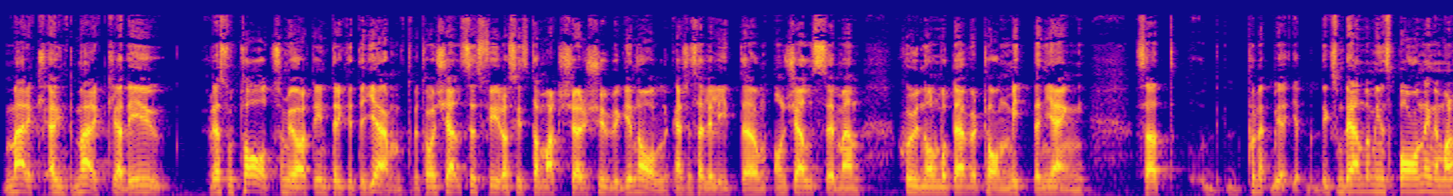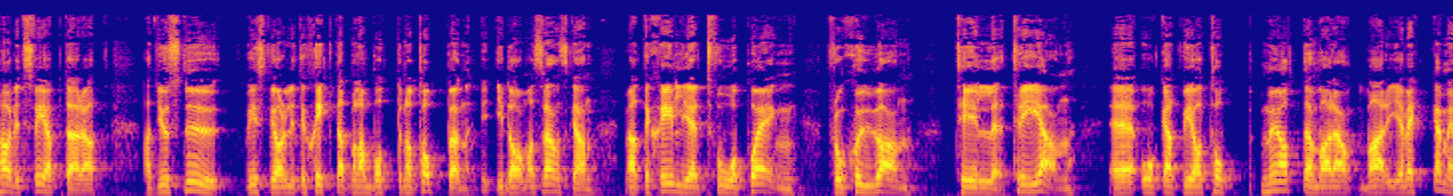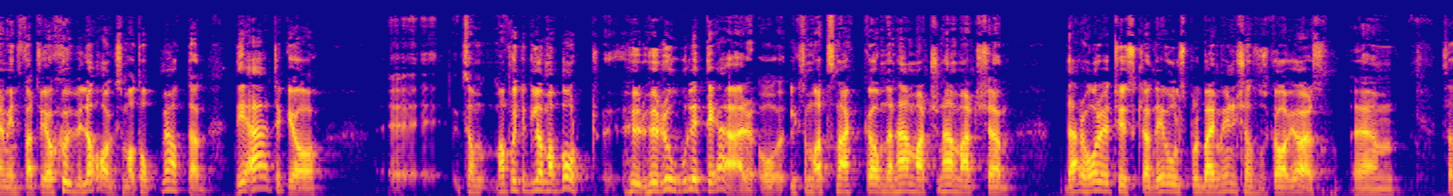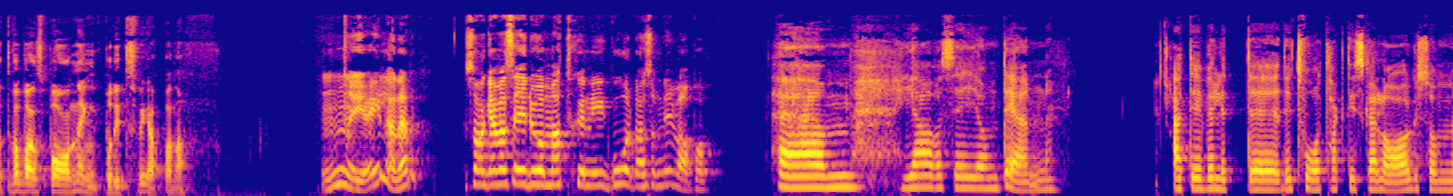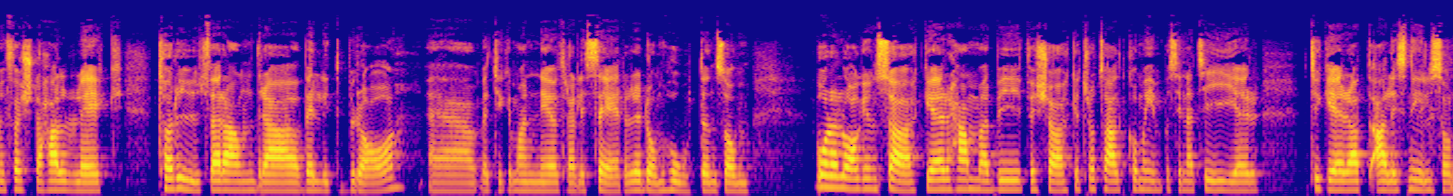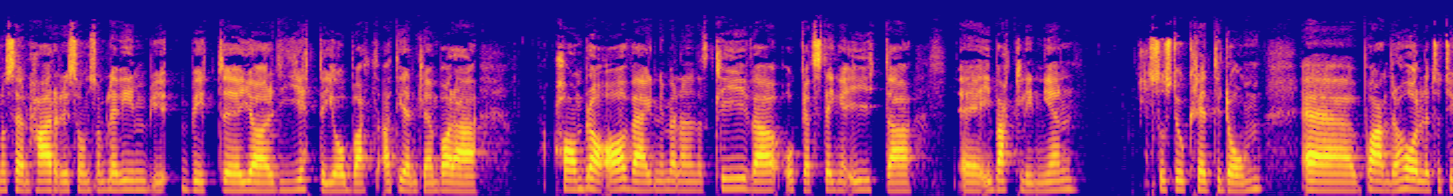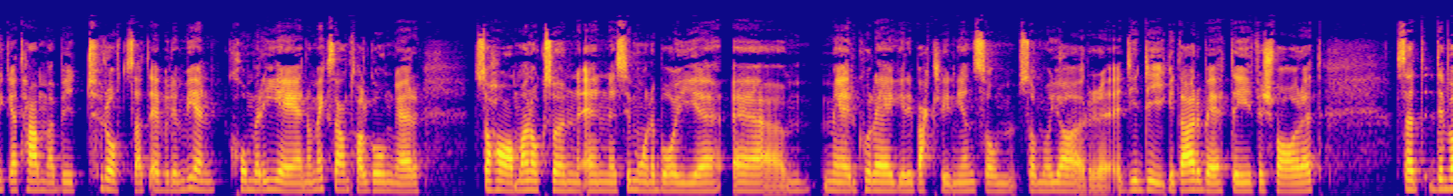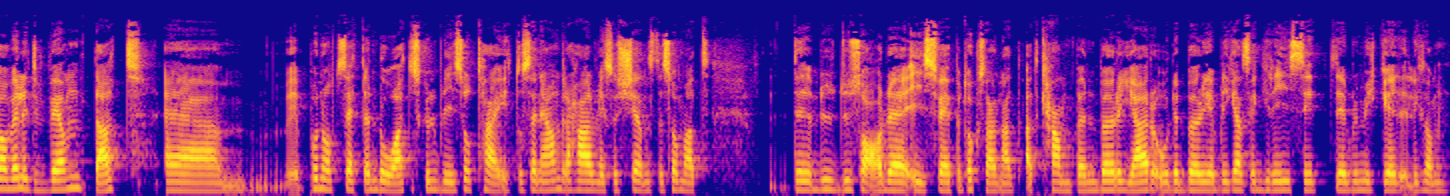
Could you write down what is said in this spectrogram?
märkliga, äh, inte märkliga, det är ju resultat som gör att det inte riktigt är jämnt. Vi tar Chelseas fyra sista matcher 20-0, kanske säljer lite om Chelsea, men 7-0 mot Everton, mittengäng. Så att på, liksom det är ändå min spaning när man hör ditt svep där att, att just nu, visst vi har lite skiktat mellan botten och toppen i, i damallsvenskan, men att det skiljer två poäng från sjuan till trean. Eh, och att vi har toppmöten var, varje vecka mer eller mindre, för att vi har sju lag som har toppmöten. Det är, tycker jag, eh, liksom, man får inte glömma bort hur, hur roligt det är. Och liksom att snacka om den här matchen, den här matchen. Där har du Tyskland, det är Wolfsburg Bayern München som ska avgöras. Um, så att det var bara en spaning på ditt svep, Anna. Mm, jag gillar den. Saga, vad säger du om matchen igår då som ni var på? Um, ja, vad säger jag om den? Att det är väldigt, eh, det är två taktiska lag som första halvlek tar ut varandra väldigt bra. Uh, jag tycker man neutraliserade de hoten som båda lagen söker. Hammarby försöker trots allt komma in på sina tior. Tycker att Alice Nilsson och sen Harrison som blev inbytt eh, gör ett jättejobb att, att egentligen bara ha en bra avvägning mellan att kliva och att stänga yta eh, i backlinjen. Så stor cred till dem. Eh, på andra hållet så tycker jag att Hammarby, trots att Evelyn Wen kommer igenom x antal gånger, så har man också en, en Simone Boye eh, med kollegor i backlinjen som, som gör ett gediget arbete i försvaret. Så att det var väldigt väntat eh, på något sätt ändå att det skulle bli så tajt och sen i andra halvlek så känns det som att det, du, du sa det i svepet också, att, att kampen börjar och det börjar bli ganska grisigt. Det blir mycket liksom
